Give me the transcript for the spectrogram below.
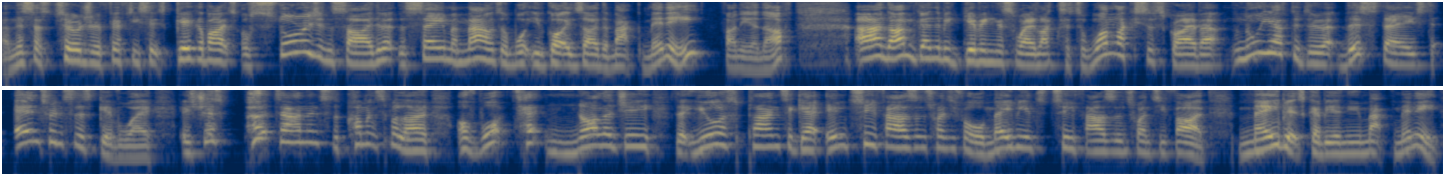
and this has 256 gigabytes of storage inside of it, the same amount of what you've got inside the Mac Mini, funny enough. And I'm going to be giving this away, like I said, to one lucky subscriber. And all you have to do at this stage to enter into this giveaway is just put down into the comments below of what technology that you're planning to get in 2024, maybe into 2025. Maybe it's going to be a new Mac Mini.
